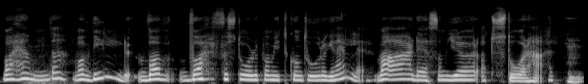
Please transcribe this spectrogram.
Vad hände? Vad vill du? Var, varför står du på mitt kontor och gnäller? Vad är det som gör att du står här? Mm.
